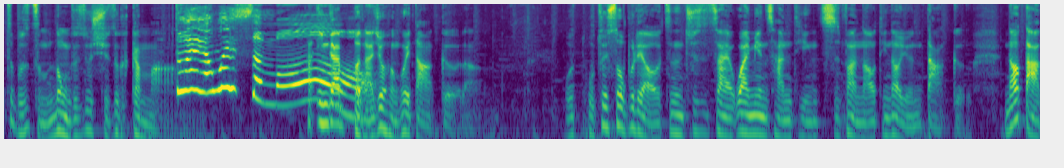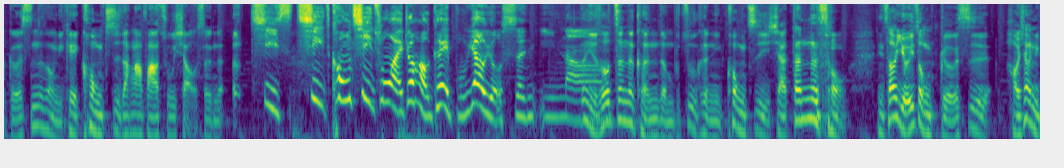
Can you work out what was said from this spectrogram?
这不是怎么弄的，就学这个干嘛？对呀、啊，为什么？他应该本来就很会打嗝啦。我我最受不了，真的就是在外面餐厅吃饭，然后听到有人打嗝，然后打嗝是那种你可以控制让它发出小声的，呃，气气空气出来就好，可以不要有声音呐、啊。那有时候真的可能忍不住，可能你控制一下，但那种你知道有一种嗝是好像你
